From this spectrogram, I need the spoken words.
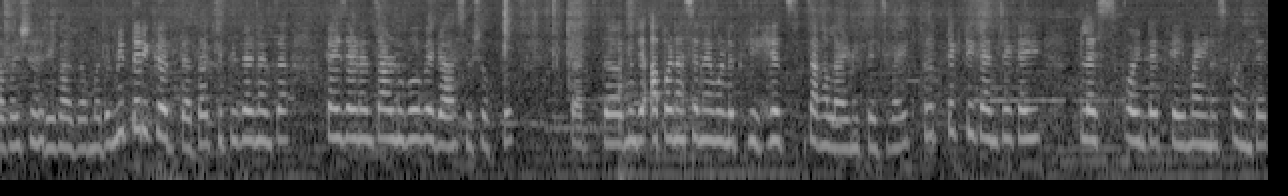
आपण शहरी भागामध्ये. मी तरी करते आता. किती जणांचा काही जणांचा अनुभव वेगळा असू शकतो. त्यात म्हणजे आपण असं नाही म्हणत की हेच चांगलं आणि तेच वाईट. प्रत्येक ठिकाणचे काही प्लस पॉईंट आहेत काही मायनस पॉईंट आहेत.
